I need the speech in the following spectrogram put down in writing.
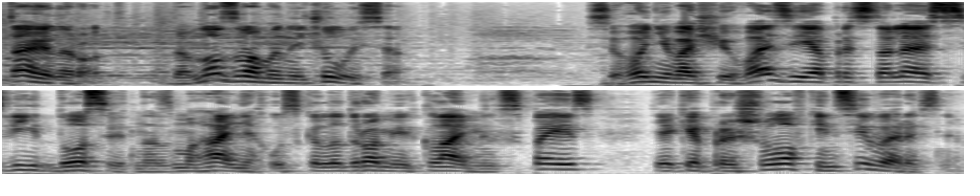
Вітаю народ! Давно з вами не чулися. Сьогодні вашій увазі я представляю свій досвід на змаганнях у скеледромі Climbing Space, яке пройшло в кінці вересня.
